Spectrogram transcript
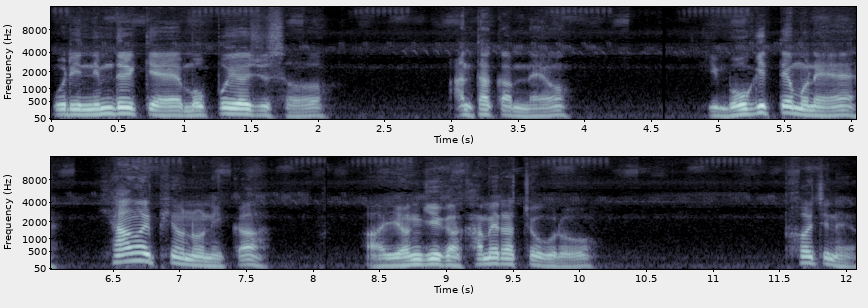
우리 님들께 못 보여줘서 안타깝네요. 이 모기 때문에 향을 피워 놓으니까 아 연기가 카메라 쪽으로 퍼지네요.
